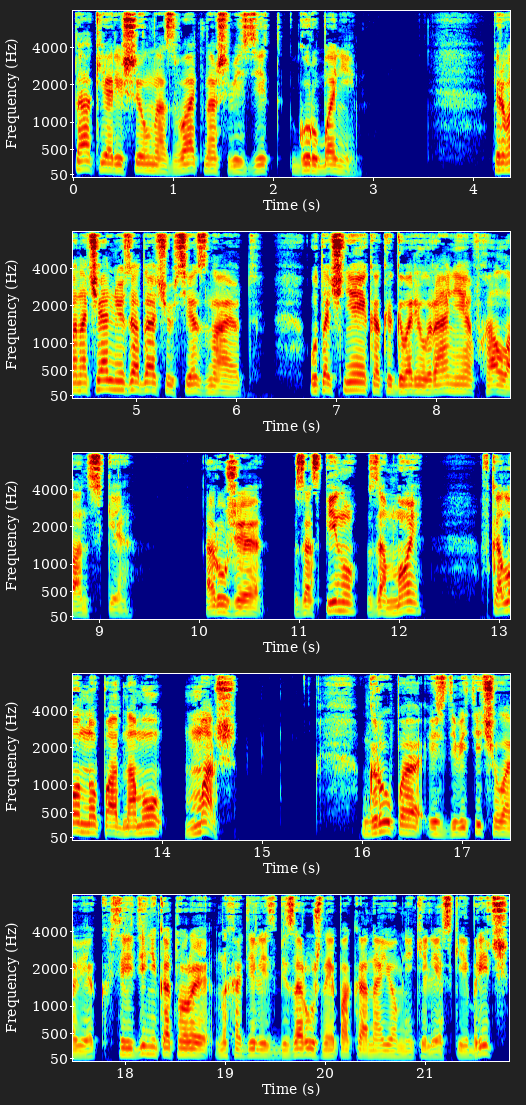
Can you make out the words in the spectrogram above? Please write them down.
Так я решил назвать наш визит Гурбани. Первоначальную задачу все знают. Уточнее, как и говорил ранее, в Холландске. Оружие за спину, за мной, В колонну по одному марш!» Группа из девяти человек, в середине которой находились безоружные пока наемники Лески и Бридж,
